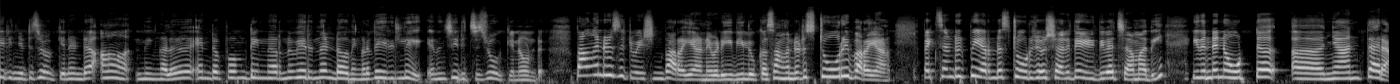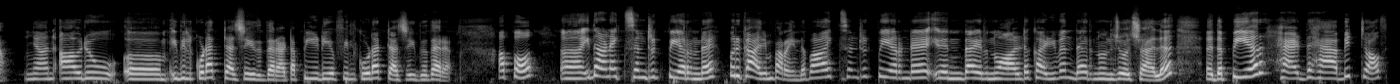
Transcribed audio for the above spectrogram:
തിരിഞ്ഞിട്ട് ചോദിക്കുന്നുണ്ട് ആ നിങ്ങൾ എന്റെ ഒപ്പം ഡിന്നറിന് വരുന്നുണ്ടോ? നിങ്ങൾ വരില്ലേ? എന്ന് ചിരിച്ച് ചോദിക്കുന്നുണ്ട്. അപ്പം അങ്ങനെ ഒരു സിറ്റുവേഷൻ പറയുകയാണ് ഇവിടെ ഇ വി ലൂക്കസ്. അങ്ങനെ ഒരു സ്റ്റോറി പറയുകയാണ് അപ്പം എക്സെൻട്രിക് പിയറിന്റെ സ്റ്റോറി ചോദിച്ചാൽ ഇത് എഴുതി വെച്ചാൽ മതി. ഇതിന്റെ നോട്ട് ഞാൻ തരാം. ഞാൻ ആ ഒരു ഇതിൽ കൂടെ അറ്റാച്ച് ചെയ്ത് തരാം കേട്ടോ പി ഡി എഫിൽ കൂടെ അറ്റാച്ച് ചെയ്ത് തരാം. അപ്പോൾ ഇതാണ് എക്സെൻട്രിക് പിയറിന്റെ ഒരു കാര്യം പറയുന്നത്. അപ്പോൾ ആ എക്സെൻട്രിക് പിയറിന്റെ എന്തായിരുന്നു? ആളുടെ കഴിവ് എന്തായിരുന്നു എന്ന് ചോദിച്ചാൽ the peer had the habit of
